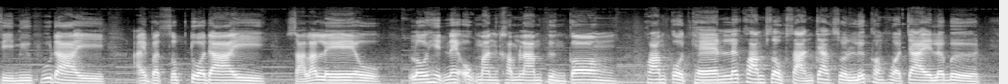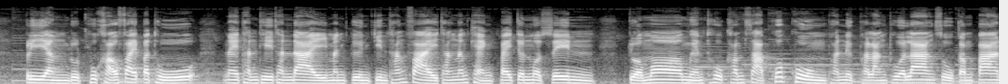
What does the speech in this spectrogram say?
ฝีมือผู้ใด ไอบัดซบตัวใด สารเลว โลหิตในอกมันคำรามกึ่งก้อง ความโกรธแค้นและความโศกสารจากส่วนลึกของหัวใจระเบิด เปลี่ยงดุดภูเขาไฟปะทุในทันทีทันใดมันกืนกินทั้งไฟทั้งน้ำแข็งไปจนหมดสิ้น จั่วหม้อเหมือนถูกคำสาปควบคุม ผนึกพลังทั่วล่างสู่กำปั้น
